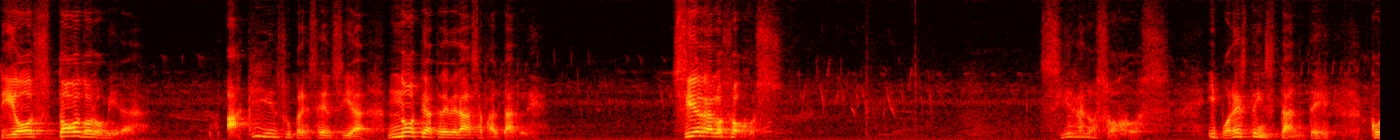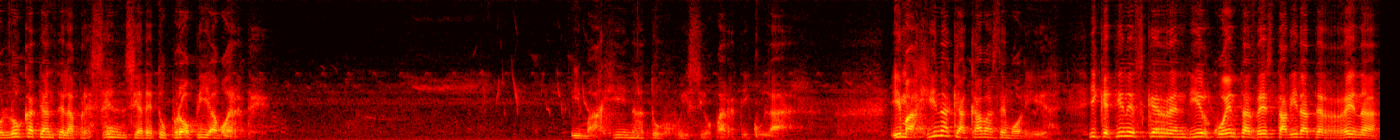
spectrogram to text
Dios todo lo mira. Aquí en su presencia no te atreverás a faltarle. Cierra los ojos. Cierra los ojos y por este instante colócate ante la presencia de tu propia muerte. Imagina tu juicio particular. Imagina que acabas de morir y que tienes que rendir cuentas de esta vida terrena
